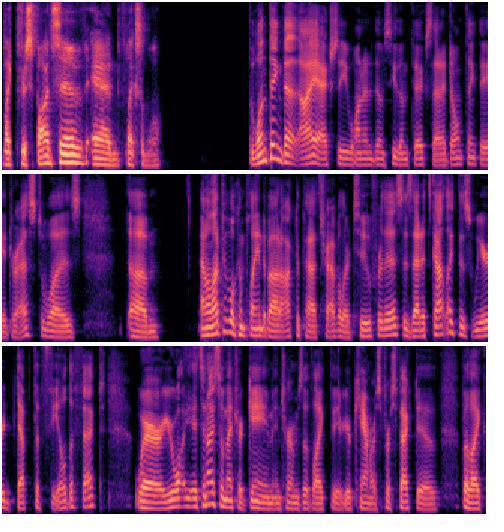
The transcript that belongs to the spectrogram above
like responsive and flexible. The one thing that I actually wanted them to see them fix that I don't think they addressed was, um, and a lot of people complained about Octopath Traveler 2 for this, is that it's got like this weird depth of field effect where you're it's an isometric game in terms of like the, your camera's perspective, but like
